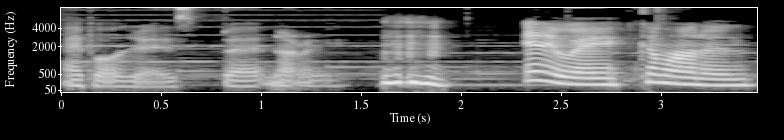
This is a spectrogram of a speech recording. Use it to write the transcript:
I apologize, but not really. anyway, come on in.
